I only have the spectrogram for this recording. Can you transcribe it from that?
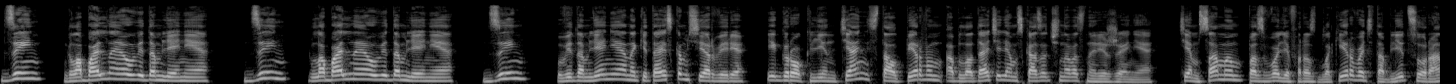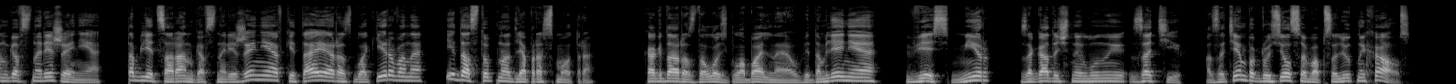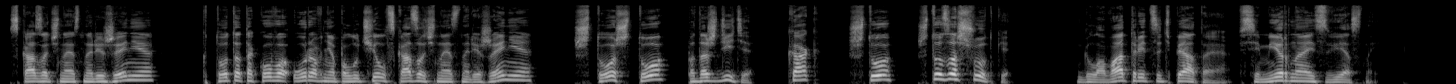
Дзынь, глобальное уведомление. Дзынь, глобальное уведомление. Дзынь, уведомление на китайском сервере. Игрок Лин Тянь стал первым обладателем сказочного снаряжения, тем самым позволив разблокировать таблицу рангов снаряжения. Таблица рангов снаряжения в Китае разблокирована и доступна для просмотра. Когда раздалось глобальное уведомление, весь мир загадочной Луны затих, а затем погрузился в абсолютный хаос. Сказочное снаряжение? Кто-то такого уровня получил сказочное снаряжение? Что, что? Подождите. Как? Что? Что за шутки? Глава 35. Всемирно известный.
